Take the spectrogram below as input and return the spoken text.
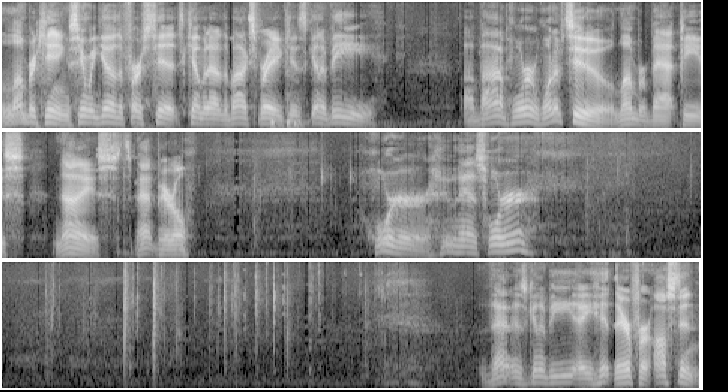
Lumber Kings. Here we go. The first hit coming out of the box break is going to be a Bob Horner one of two lumber bat piece. Nice. It's a bat barrel. Horner. Who has Horner? That is going to be a hit there for Austin.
